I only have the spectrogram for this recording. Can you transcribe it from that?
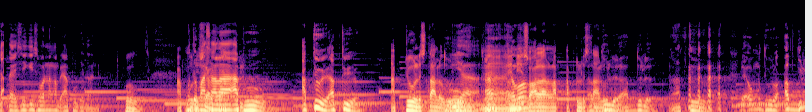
Cak Desi ini seneng ngambil abu gitu kan. Wow. Abdul Untuk masalah abu. Abdul, Abdul ya. Abdul Staluhu. Iya. Nah, Hah? ini soal Abdul Staluhu. Abdul. Abdul. Nek om Madura Abdul.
